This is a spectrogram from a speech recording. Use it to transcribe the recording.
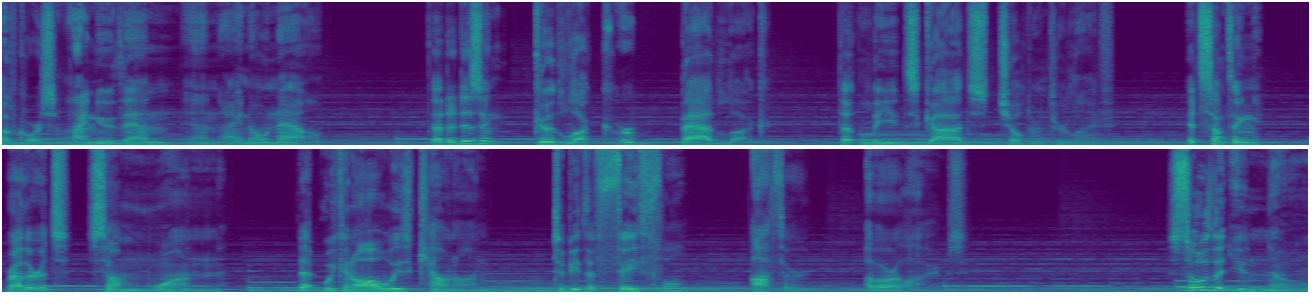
Of course, I knew then, and I know now, that it isn't good luck or bad luck that leads God's children through life. It's something, rather, it's someone that we can always count on to be the faithful author of our lives. So that you know,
